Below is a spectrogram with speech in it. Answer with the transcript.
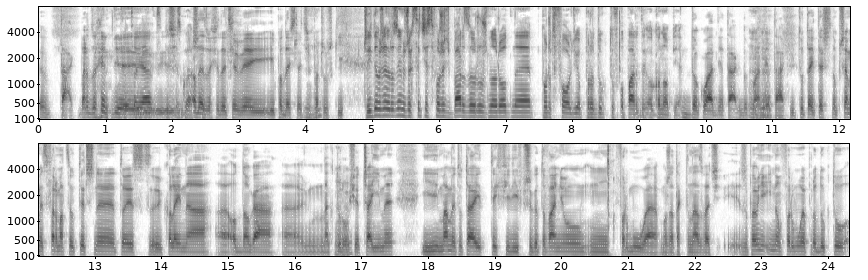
E, tak, bardzo chętnie No to ja się zgłaszam. odezwę się do Ciebie i, i podeślę Ci Mhm. paczuszki. Czyli dobrze rozumiem, że chcecie stworzyć bardzo różnorodne portfolio produktów opartych o konopie. Dokładnie tak, dokładnie Mhm. tak. I tutaj też no, przemysł farmaceutyczny to jest y, kolejna e, odnoga, e, na którą Mhm. się czaimy. I mamy tutaj w tej chwili w przygotowaniu mm, formułę, można tak to nazwać, zupełnie inną formułę produktu,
